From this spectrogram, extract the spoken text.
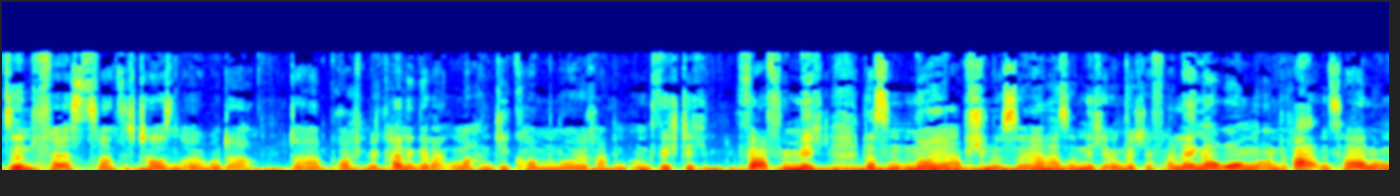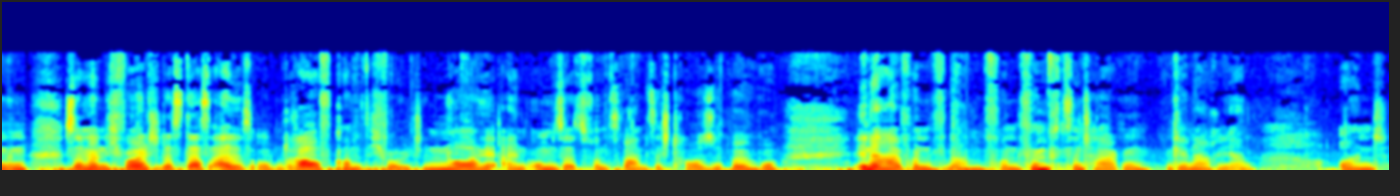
sind fest 20.000 Euro da. Da brauche ich mir keine Gedanken machen, die kommen neu rein. Und wichtig war für mich, das sind neue Abschlüsse. Ja? Also nicht irgendwelche Verlängerungen und Ratenzahlungen, sondern ich wollte, dass das alles oben drauf kommt. Ich wollte neu einen Umsatz von 20.000 Euro innerhalb von, ähm, von 15 Tagen generieren. Und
